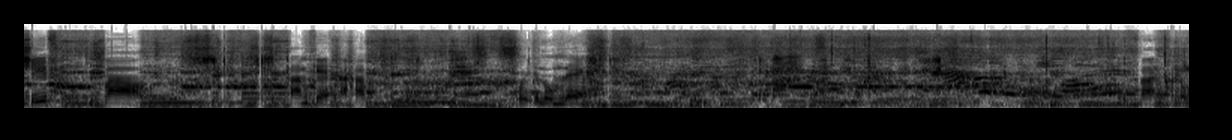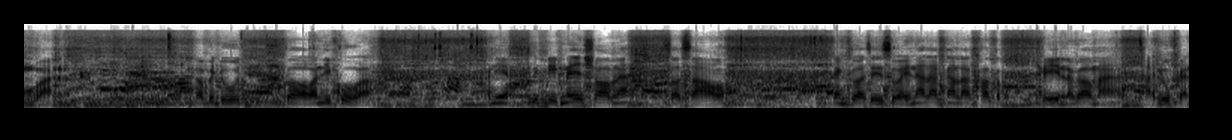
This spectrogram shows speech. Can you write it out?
ชีฟฟาร์มฟาร์มแกะนะครับโอ้ยลมแรง บ้านขนมหวาน เราไปดูก่อกันดีกว่าอันนี้เด็กๆน่าจะชอบนะ สาวๆ แต่งตัวสวยๆ น่ารักน่ารักเข้ากับเทรนแล้วก็มาถ่ายรูปกัน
